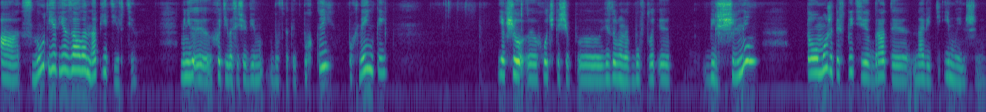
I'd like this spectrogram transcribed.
а снуд я в'язала на п'ятірці. Мені е, хотілося, щоб він був такий пухкий, пухненький. Якщо е, хочете, щоб візерунок був більш щільним, то можете спиці брати навіть і меншими.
